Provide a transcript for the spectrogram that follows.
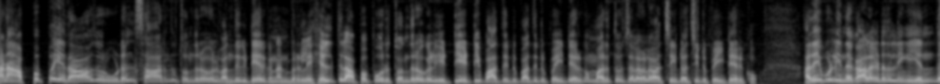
ஆனால் அப்பப்போ ஏதாவது ஒரு உடல் சார்ந்த தொந்தரவுகள் வந்துக்கிட்டே இருக்கும் நண்பர்களே. ஹெல்த்தில் அப்பப்போ ஒரு தொந்தரவுகள் எட்டி எட்டி பார்த்துட்டு பார்த்துட்டு போயிட்டே இருக்கும். மருத்துவ செலவுகளை வச்சுக்கிட்டு வச்சுட்டு போயிட்டே இருக்கும். அதே போல் இந்த காலகட்டத்தில் நீங்கள் எந்த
